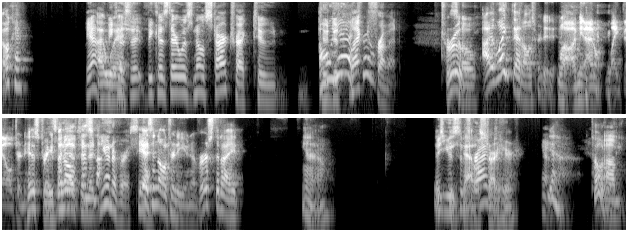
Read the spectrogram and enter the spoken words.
Okay. Yeah, I because it, because there was no Star Trek to to oh, deflect yeah, from it. True. So, I like that alternate. Well, I mean, I don't like the alternate history, it's but an alternate not, universe. Yeah, it's an alternate universe that I, you know, that you subscribe Battlestar to. here. Yeah, yeah totally. Um,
